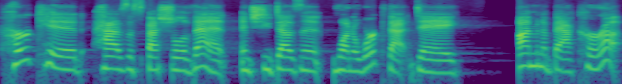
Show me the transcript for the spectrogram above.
her kid has a special event and she doesn't want to work that day, I'm going to back her up.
